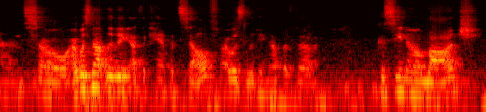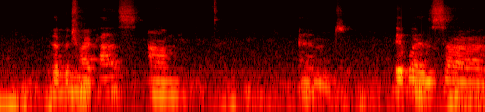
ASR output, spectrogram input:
And so I was not living at the camp itself. I was living up at the casino lodge that the tribe has. Um, and it was uh,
